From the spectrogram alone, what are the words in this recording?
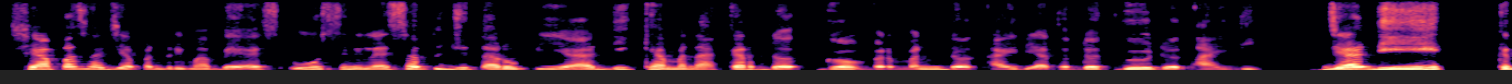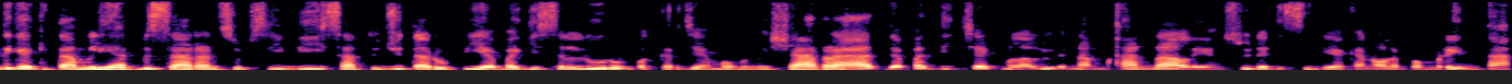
siapa saja penerima BSU senilai 1 juta rupiah di kemenaker.government.id atau .go.id. Jadi, ketika kita melihat besaran subsidi 1 juta rupiah bagi seluruh pekerja yang memenuhi syarat, dapat dicek melalui enam kanal yang sudah disediakan oleh pemerintah.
